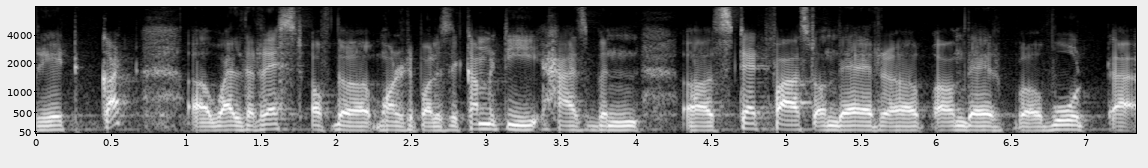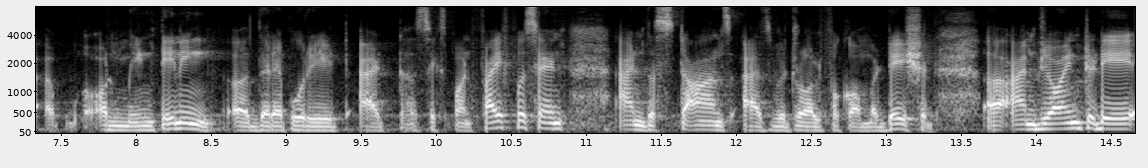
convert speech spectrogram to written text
rate cut, uh, while the rest of the Monetary Policy Committee has been uh, steadfast on their uh, on their vote on maintaining the repo rate at 6.5% and the stance as withdrawal for accommodation. I'm joined today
